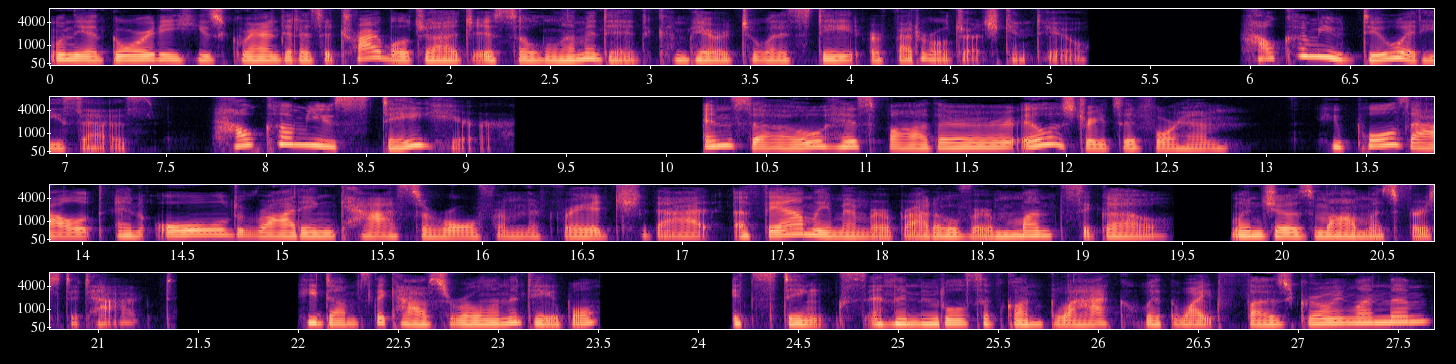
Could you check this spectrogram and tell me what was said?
when the authority he's granted as a tribal judge is so limited compared to what a state or federal judge can do. How come you do it? He says. How come you stay here? And so his father illustrates it for him. He pulls out an old rotting casserole from the fridge that a family member brought over months ago when Joe's mom was first attacked. He dumps the casserole on the table. It stinks, and the noodles have gone black with white fuzz growing on them.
